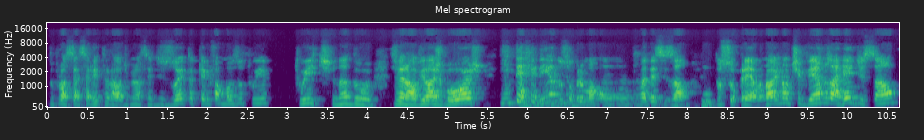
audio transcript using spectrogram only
do processo eleitoral de 1918, aquele famoso tweet tweet né, do general Vilas Boas interferindo sobre uma, uma, decisão do Supremo. Nós não tivemos a reedição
